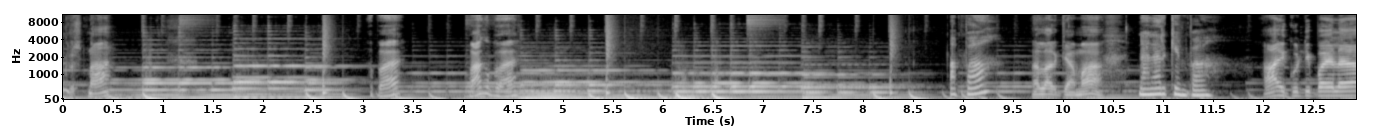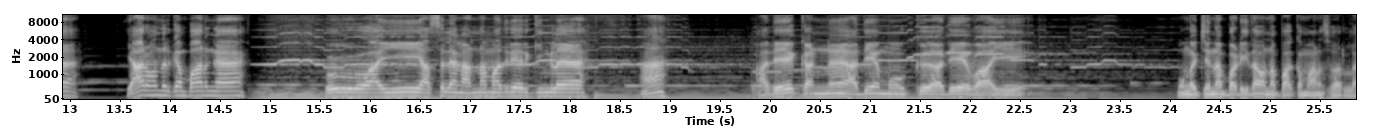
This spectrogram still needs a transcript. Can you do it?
கிருஷ்ணா. அப்பா வாங்கப்பா. அப்பா. நல்லா இருக்கியாம்மா நல்லா இருக்கேன்ப்பா ஆய் குட்டி பயல. யார் வந்திருக்கேன் பாருங்க. ஓ ஆயி அசல் எங்கள் அண்ணன் மாதிரியே இருக்கீங்களே. ஆ? அதே கண்ணு அதே மூக்கு அதே வாய். உங்கள் சின்ன பாட்டிக்கு தான் உன்னை பார்க்க மனசு வரல.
